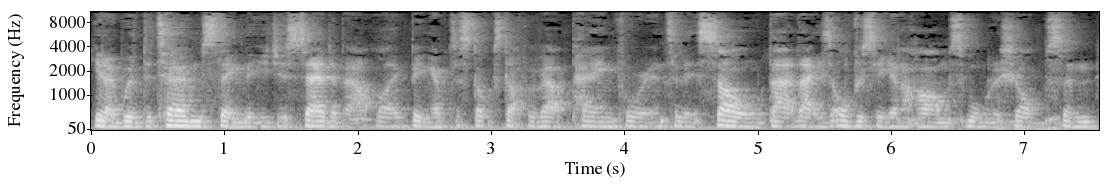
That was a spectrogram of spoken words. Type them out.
you know with the terms thing that you just said about like being able to stock stuff without paying for it until it's sold. That that is obviously going to harm smaller shops, and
